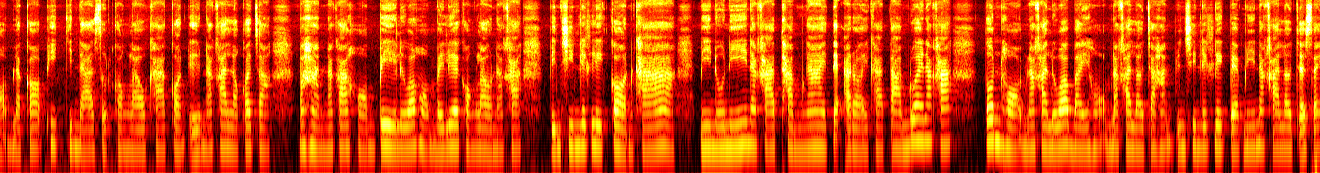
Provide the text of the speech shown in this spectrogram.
อมแล้วก็พริกจินดาสดของเราค่ะก่อนอื่นนะคะ เราก็จะมาหั่นนะคะ หอมเปรย์หรือว่าหอมใบเลื่อยของเรานะคะ เป็นชิ้นเล็กๆก่อนค่ะ เมนูนี้นะคะทำง่ายแต่อร่อยค่ะ ตามด้วยนะคะ ต้นหอมนะคะ หรือว่าใบหอมนะคะ เราจะหั่นเป็นชิ้นเล็ก ๆ แบบนี้นะคะ เราจะใส่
